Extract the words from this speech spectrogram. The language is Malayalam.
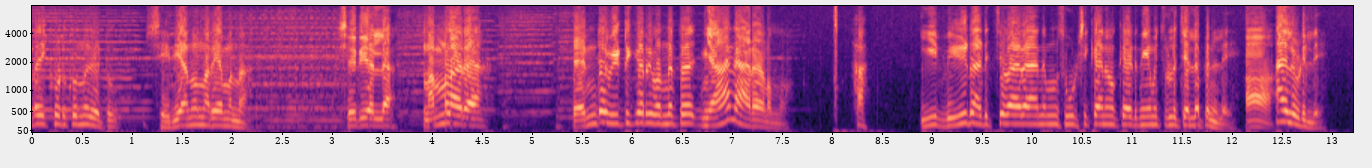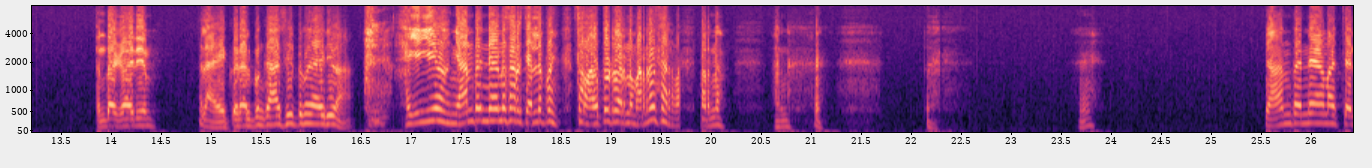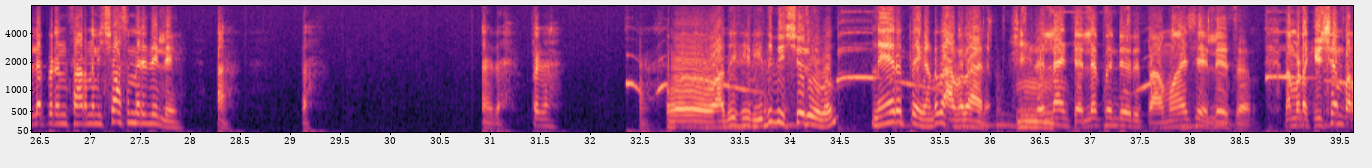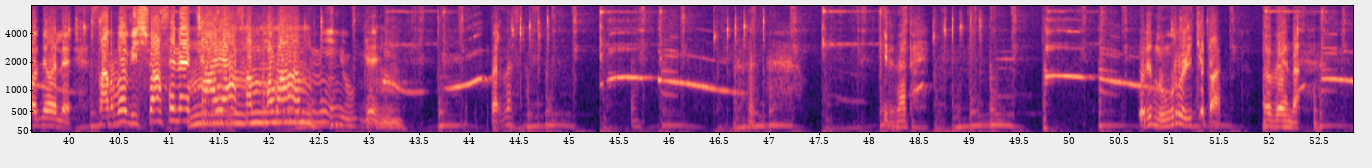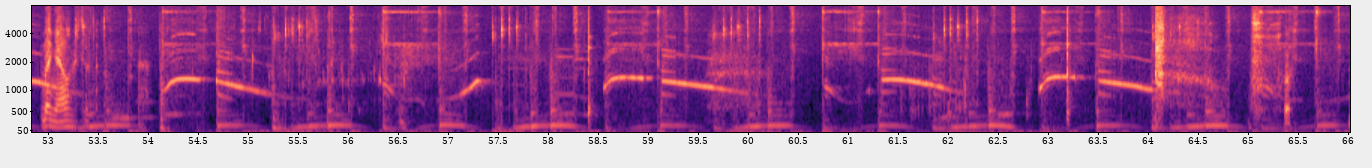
വാടകയ്ക്ക് കൊടുക്കുന്നു കേട്ടു. ശരിയാണോന്നറിയാൻ വന്ന ശരിയല്ല നമ്മളാരാ? എന്റെ വീട്ടിൽ കയറി വന്നിട്ട് ഞാൻ ആരാണെന്നോ? ഈ വീട് അടിച്ചു വരാനും സൂക്ഷിക്കാനും ഒക്കെ ആയിട്ട് നിയമിച്ചുള്ള ചെല്ലപ്പനല്ലേ? അയലോടില്ലേ? എന്താ കാര്യം? അല്ല അയക്കൊരല്പം കാശ് കിട്ടുന്ന കാര്യമാ. അയ്യോ ഞാൻ തന്നെയാണ് സാർ ചെല്ലപ്പൻ. സാർ അകത്തോട്ട് വരണം. വരണം സാർ വരണം. വരണം. ഏ? ഞാൻ തന്നെയാണ് ചെല്ലപ്പനൻ സാറിന് വിശ്വാസം വരുന്നില്ലേ. അതാ ഇപ്പഴാ. ഓ അത് ശരി. ഇത് വിശ്വരൂപം. നേരത്തെ കണ്ടത് അവതാരം. ഇതെല്ലാം ചെല്ലപ്പന്റെ ഒരു തമാശയല്ലേ സർ? നമ്മുടെ കിഷൻ പറഞ്ഞ പോലെ സർവവിശ്വാസന ഛായ സംഭവാമി യുഗേ. വരണേ. സാർ. ഇരുന്നാട്ടെ. ഒരു നൂറ് ഒഴിക്കട്ടാ വേണ്ട. എന്നാ ഞാൻ ഒഴിച്ചോട്ടെ.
